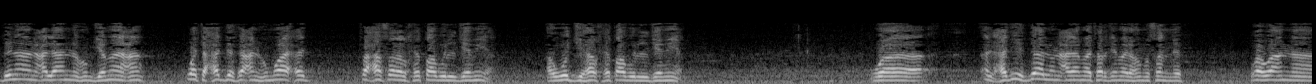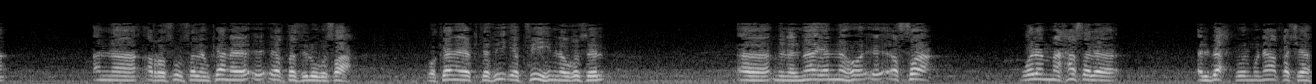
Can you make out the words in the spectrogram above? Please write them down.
بناء على أنهم جماعة وتحدث عنهم واحد فحصل الخطاب للجميع أو وجه الخطاب للجميع. والحديث دال على ما ترجم له المصنف وهو أن أن الرسول صلى الله عليه وسلم كان يغتسل بصاع وكان يكتفي يكفيه من الغسل آه، من الماء أنه الصاع ولما حصل البحث والمناقشة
